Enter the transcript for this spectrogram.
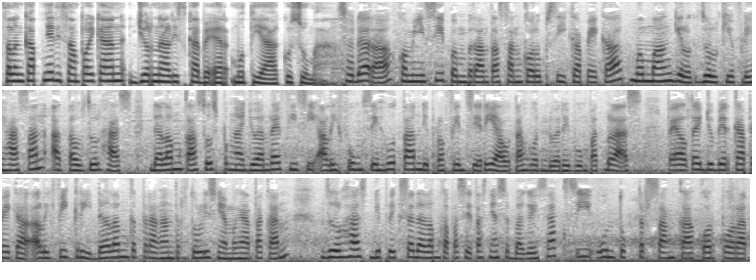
Selengkapnya disampaikan jurnalis KBR Mutia Kusuma. Saudara, Komisi Pemberantasan Korupsi KPK memanggil Zulkifli Hasan atau Zulhas dalam kasus pengajuan revisi alih fungsi hutan di Provinsi Riau tahun 2014. PLT Jubir KPK Ali Fikri dalam keterangan tertulisnya mengatakan Zulhas diperiksa dalam kapasitasnya sebagai saksi untuk tersangka korporat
